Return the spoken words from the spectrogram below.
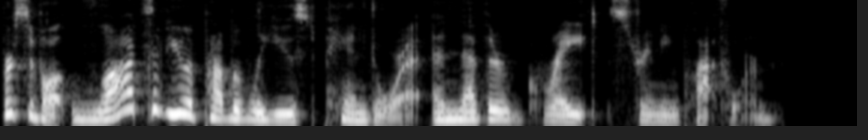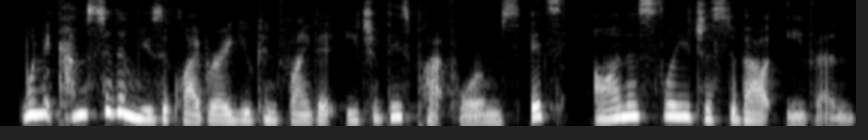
First of all, lots of you have probably used Pandora, another great streaming platform. When it comes to the music library you can find at each of these platforms, it's honestly just about even.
